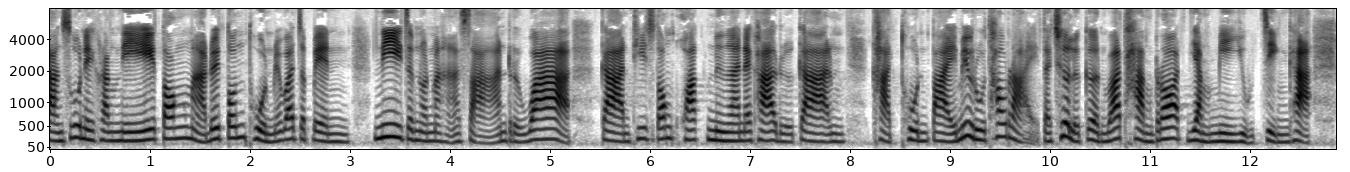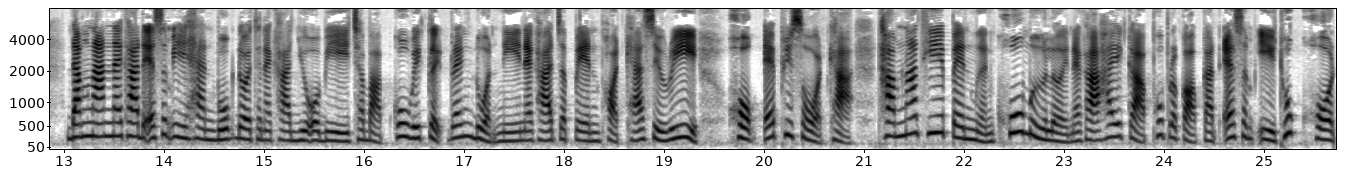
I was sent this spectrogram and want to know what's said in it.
การสู้ในครั้งนี้ต้องมาด้วยต้นทุนไม่ว่าจะเป็นหนี้จำนวนมหาศาล หรือว่าการที่จะต้องควักเนื้อนะคะ หรือการขาดทุนไปไม่รู้เท่าไหร่ แต่เชื่อเหลือเกินว่าทางรอดยังมีอยู่จริงค่ะ ดังนั้นนะคะ The SME Handbook โดยธนาคาร UOB ฉบับกู้วิกฤตเร่งด่วนนี้นะคะ จะเป็นพอดแคสต์ซีรีส์6 episode ค่ะทำหน้าที่เป็นเหมือนคู่มือเลยนะคะ ให้กับผู้ประกอบการ SME ทุกคน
